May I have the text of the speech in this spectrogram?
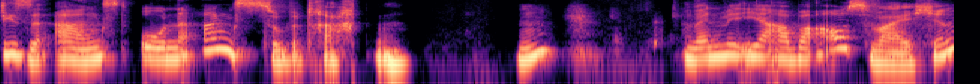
diese Angst ohne Angst zu betrachten. Hm? Wenn wir ihr aber ausweichen,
